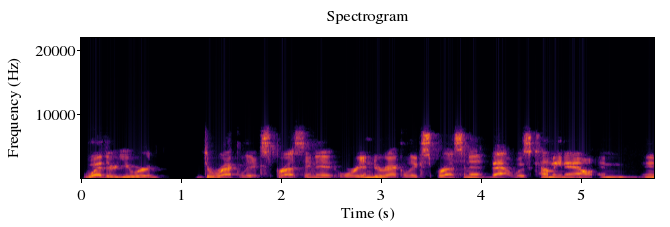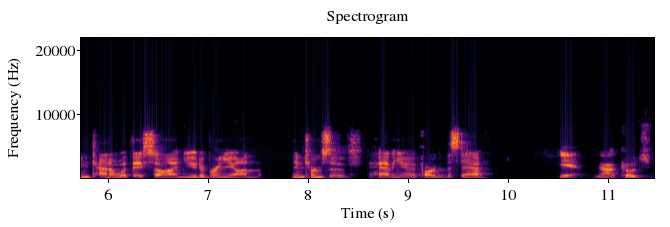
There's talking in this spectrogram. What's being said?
whether you were directly expressing it or indirectly expressing it, that was coming out and and kind of what they saw in you to bring you on in terms of having you a part of the staff? Yeah. Now, coach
